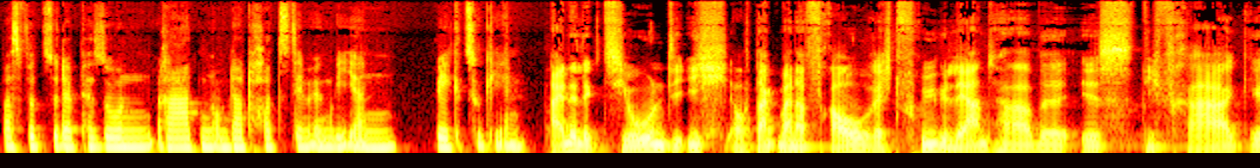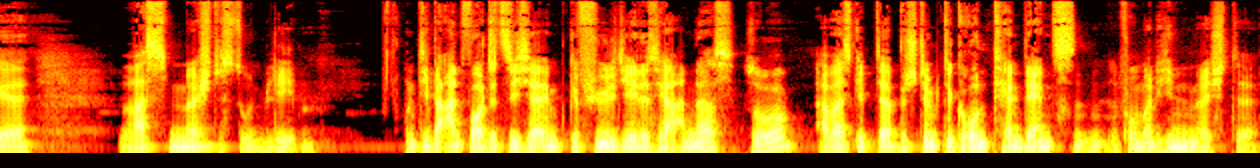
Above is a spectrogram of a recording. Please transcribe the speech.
Was würdest du der Person raten, um da trotzdem irgendwie ihren Weg zu gehen? Eine Lektion, die ich auch dank meiner Frau recht früh gelernt habe, ist die Frage, was möchtest du im Leben? Und die beantwortet sich ja im Gefühl jedes Jahr anders, so. Aber es gibt ja bestimmte Grundtendenzen, wo man hin möchte.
